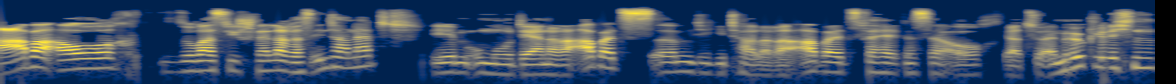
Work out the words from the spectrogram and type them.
Aber auch sowas wie schnelleres Internet, eben um modernere Arbeits, ähm, digitalere Arbeitsverhältnisse auch ja, zu ermöglichen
